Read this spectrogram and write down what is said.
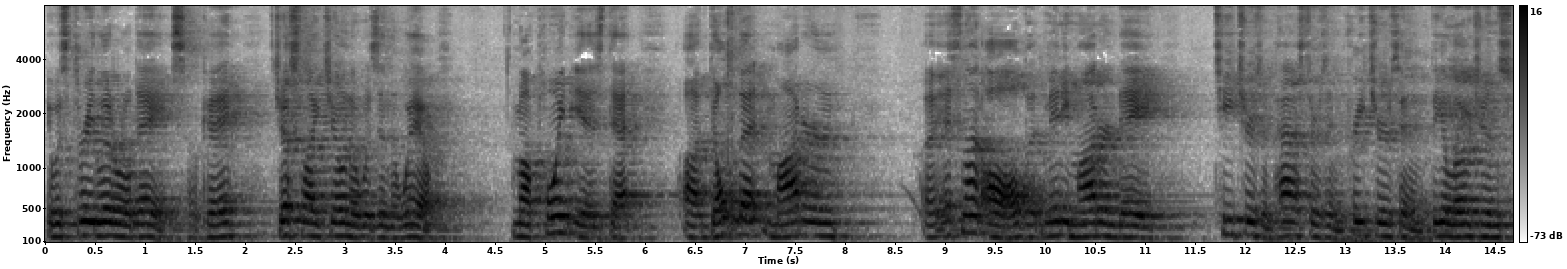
It was three literal days, okay? Just like Jonah was in the whale. My point is that uh, don't let modern, uh, it's not all, but many modern day teachers and pastors and preachers and theologians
